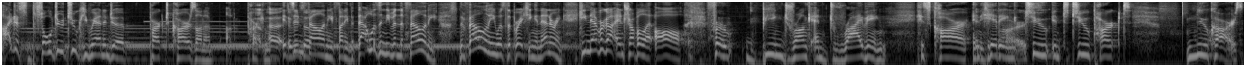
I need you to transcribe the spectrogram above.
I just sold you two. He ran into parked cars on a, on a parking. Uh, lot. it it's in a- felony funny, but that wasn't even the felony. The felony was the breaking and entering. He never got in trouble at all for being drunk and driving his car and hitting cars. two into two parked new cars.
